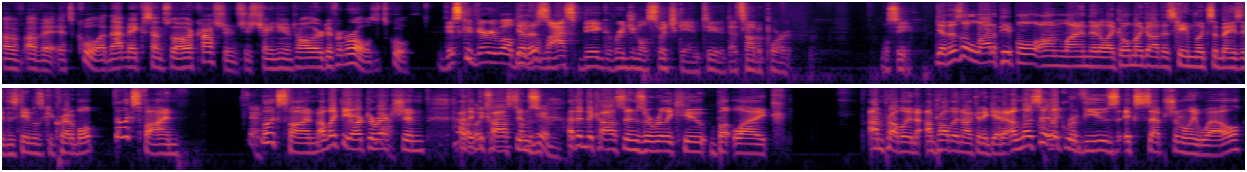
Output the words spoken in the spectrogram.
of of it. It's cool, and that makes sense with all her costumes. She's changing into all her different roles. It's cool. this could very well be Yeah, the last big original Switch game too. That's not a port. we'll see. Yeah, there's a lot of people online that are like, "Oh my god, this game looks amazing. This game looks incredible." It looks fine. Yeah. It looks fine. I like the art direction. No, I think the looks like costumes. I think the costumes are really cute, but like, I'm probably not, I'm probably not going to get it unless it like reviews exceptionally well,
